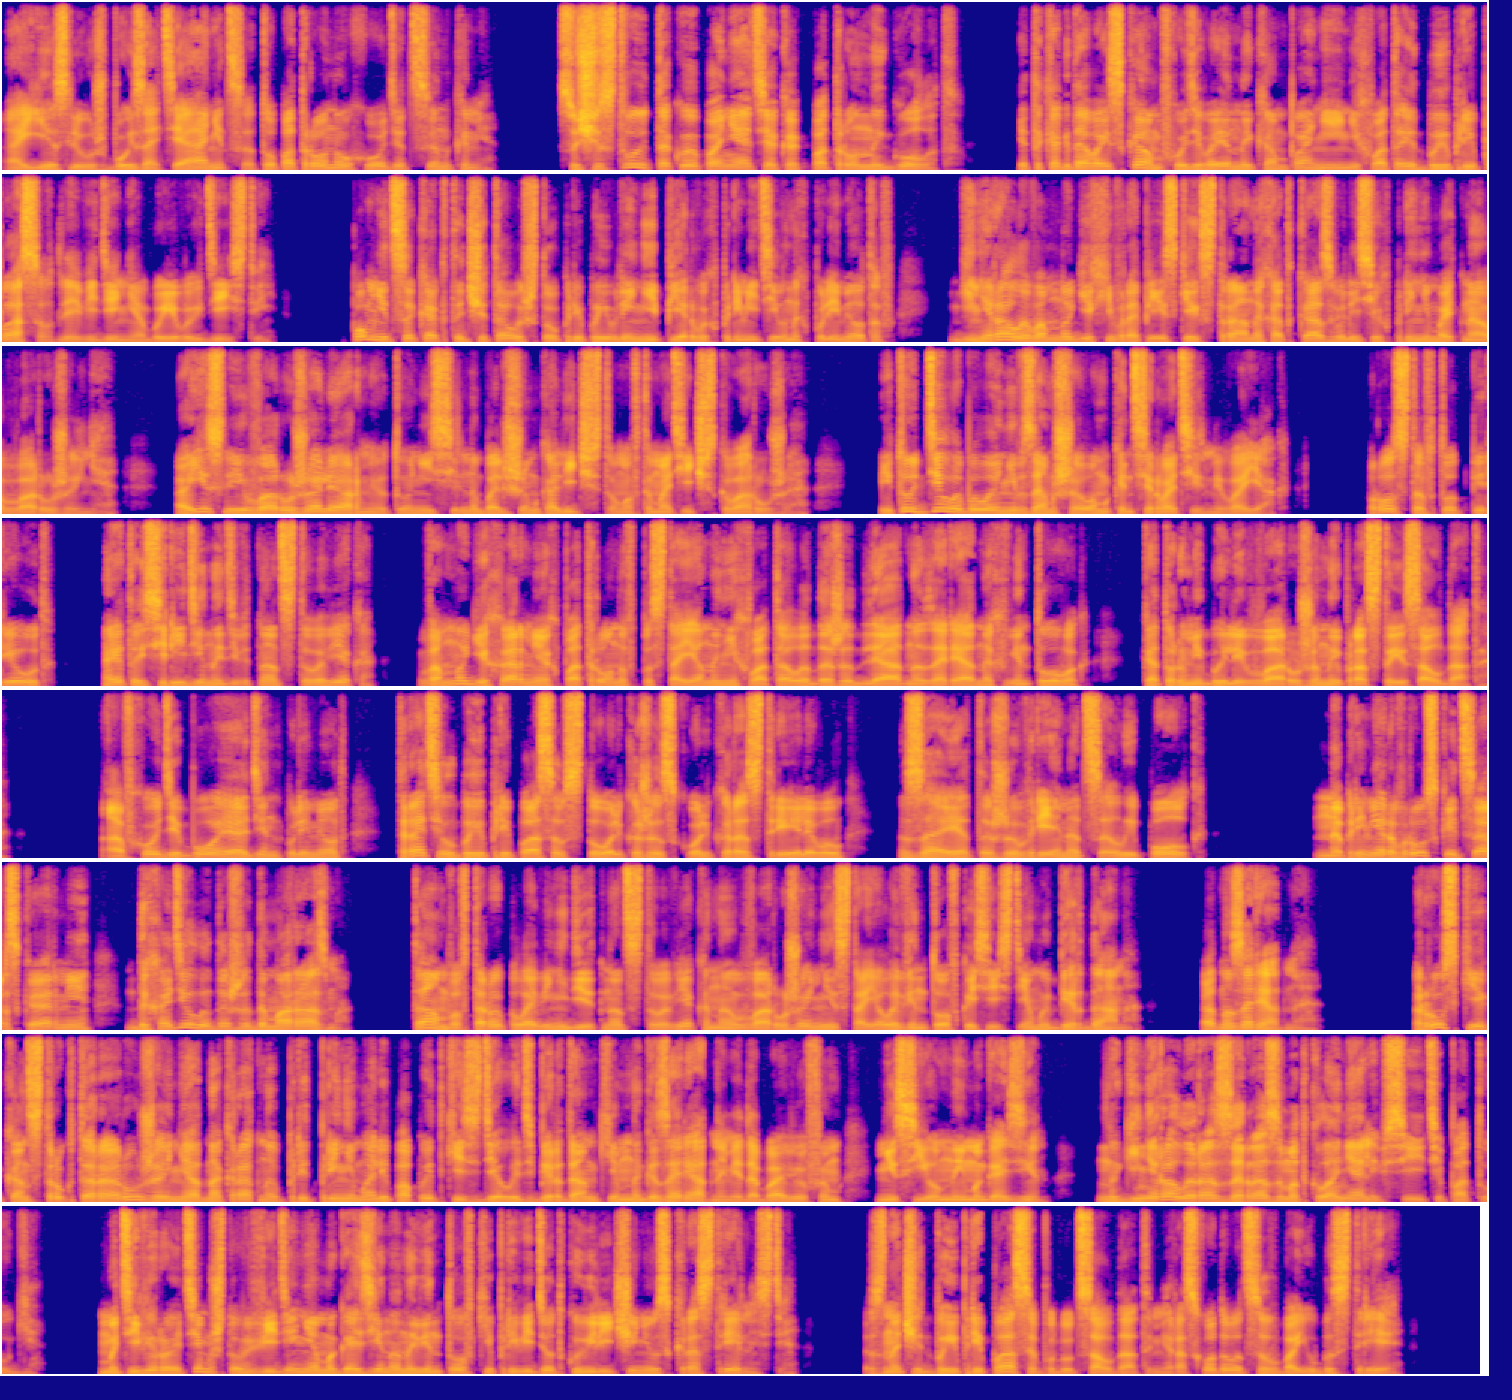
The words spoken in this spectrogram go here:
А если уж бой затянется, то патроны уходят цинками. Существует такое понятие, как патронный голод. Это когда войскам в ходе военной кампании не хватает боеприпасов для ведения боевых действий. Помнится, как-то читал, что при появлении первых примитивных пулеметов генералы во многих европейских странах отказывались их принимать на вооружение. А если и вооружали армию, то не сильно большим количеством автоматического оружия. И тут дело было не в замшелом консерватизме вояк. Просто в тот период, а это середина XIX века, во многих армиях патронов постоянно не хватало даже для однозарядных винтовок, которыми были вооружены простые солдаты. А в ходе боя один пулемет тратил боеприпасов столько же, сколько расстреливал за это же время целый полк. Например, в русской царской армии доходило даже до маразма. Там, во второй половине XIX века, на вооружении стояла винтовка системы Бердана, однозарядная. Русские конструкторы оружия неоднократно предпринимали попытки сделать берданки многозарядными, добавив им несъемный магазин. Но генералы раз за разом отклоняли все эти потуги, мотивируя тем, что введение магазина на винтовке приведет к увеличению скорострельности. Значит, боеприпасы будут солдатами расходоваться в бою быстрее,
